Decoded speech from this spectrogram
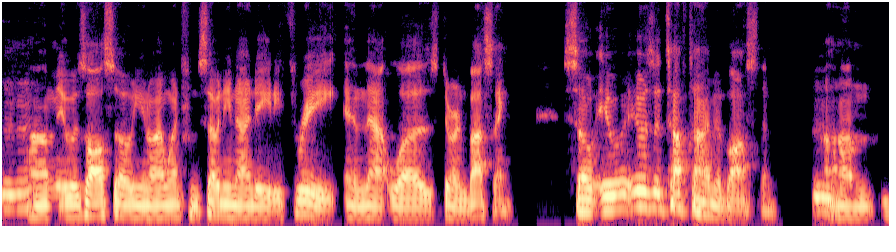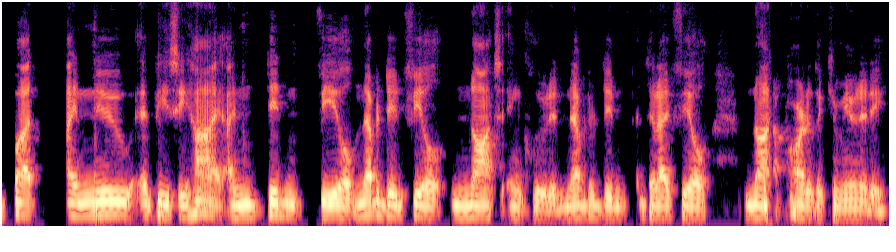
Mm-hmm. Um, it was also, you know, I went from 79 to 83, and that was during busing. So it, it was a tough time in Boston. Mm-hmm. Um, but I knew at BC High, I didn't feel, never did feel not included. Never did did I feel not part of the community.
